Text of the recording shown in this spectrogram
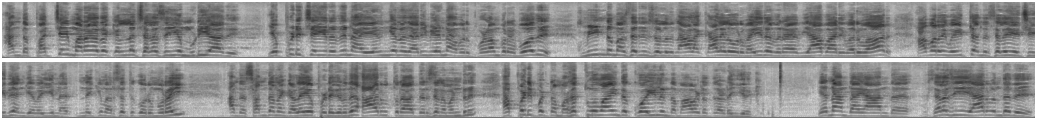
அந்த பச்சை மரகத கல்ல சிலை செய்ய முடியாது. எப்படி செய்யறது? நான் எங்கனது அறிவேன்னு அவர் புலம்புற போது மீண்டும் அசரி சொல்லுது. நாளை காலையில் ஒரு விர- வியாபாரி வருவார். அவரை வைத்து அந்த சிலையை செய்து அங்கே வையினார். இன்னைக்கு வருஷத்துக்கு ஒரு முறை அந்த சந்தனம் களையப்படுகிறது. ஆருத்ரா தரிசனம் என்று அப்படிப்பட்ட மகத்துவம் வாய்ந்த கோயில் இந்த மாவட்டத்தில் அடங்கியிருக்கு. ஏன்னா அந்த அந்த சிலை செய்ய யார் வந்தது?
